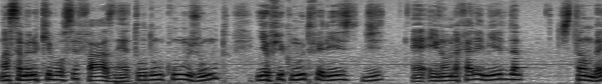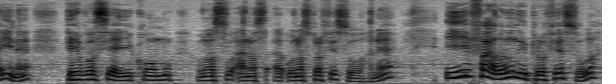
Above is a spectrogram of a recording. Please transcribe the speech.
mas também no que você faz, né? É tudo um conjunto. E eu fico muito feliz de, é, em nome da academia, de, de também, né? Ter você aí como o nosso, a nossa, o nosso professor, né? E falando em professor,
